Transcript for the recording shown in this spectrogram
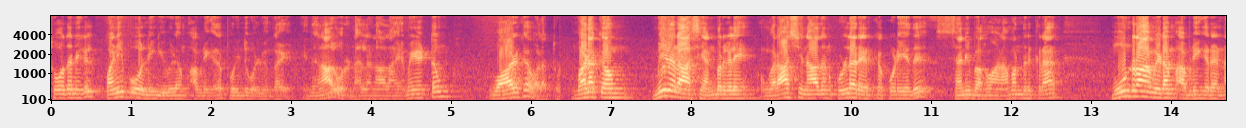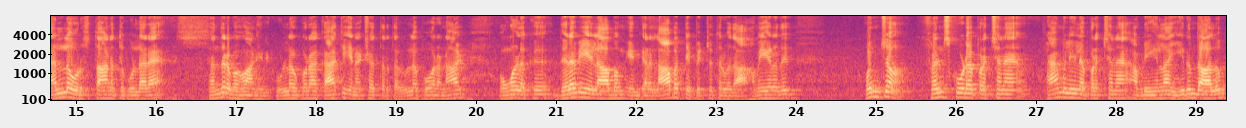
சோதனைகள் பனி போல் நீங்கிவிடும் அப்படிங்கிறத புரிந்து கொள்வீங்கள் இந்த நாள் ஒரு நல்ல நாளாக அமையட்டும். வாழ்க வளத்துடன் வணக்கம். மீனராசி அன்பர்களே உங்கள் ராசிநாதன் குள்ளர் இருக்கக்கூடியது சனி பகவான் அமர்ந்திருக்கிறார். மூன்றாம் இடம் அப்படிங்கிற நல்ல ஒரு ஸ்தானத்துக்குள்ளார சந்திர பகவான் இன்னைக்கு உள்ள போகிற கார்த்திகை நட்சத்திரத்தில் உள்ள போகிற நாள் உங்களுக்கு திரவிய லாபம் என்கிற லாபத்தை பெற்றுத் தருவதாக அமைகிறது. கொஞ்சம் ஃப்ரெண்ட்ஸ் கூட பிரச்சனை ஃபேமிலியில் பிரச்சனை அப்படிங்கலாம் இருந்தாலும்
